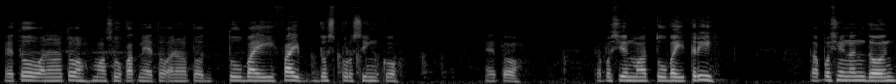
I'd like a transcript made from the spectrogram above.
Ito, ano na to, mga sukat nito, ano na to, 2x5, 2 por 5. Ito. Tapos yun, mga 2x3. Tapos yun nandun,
